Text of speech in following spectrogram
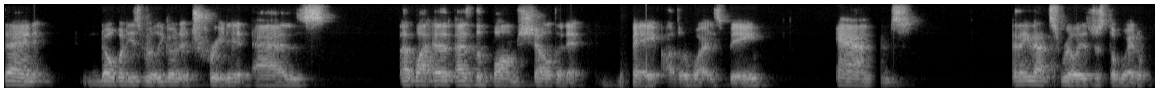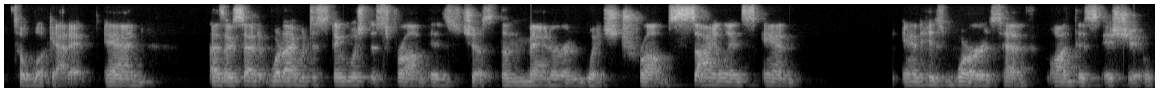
then nobody's really going to treat it as uh, as the bombshell that it may otherwise be. And I think that's really just the way to, to look at it. And as I said, what I would distinguish this from is just the manner in which Trump's silence and and his words have on this issue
